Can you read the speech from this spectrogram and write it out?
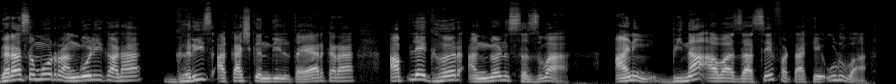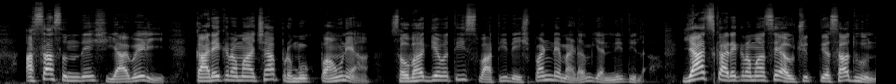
घरासमोर रांगोळी काढा घरीच आकाशकंदील तयार करा आपले घर अंगण सजवा आणि बिना आवाजाचे फटाके उडवा असा संदेश यावेळी कार्यक्रमाच्या प्रमुख पाहुण्या सौभाग्यवती स्वाती देशपांडे मॅडम यांनी दिला. याच कार्यक्रमाचे औचित्य साधून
